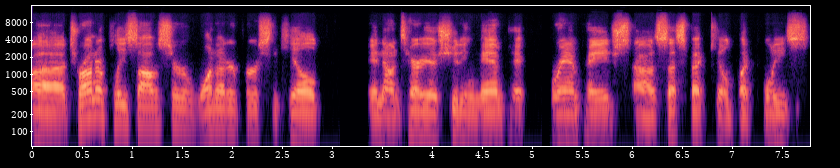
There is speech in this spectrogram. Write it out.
uh, Toronto police officer, one other person killed in Ontario shooting rampage, uh, suspect killed by police.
